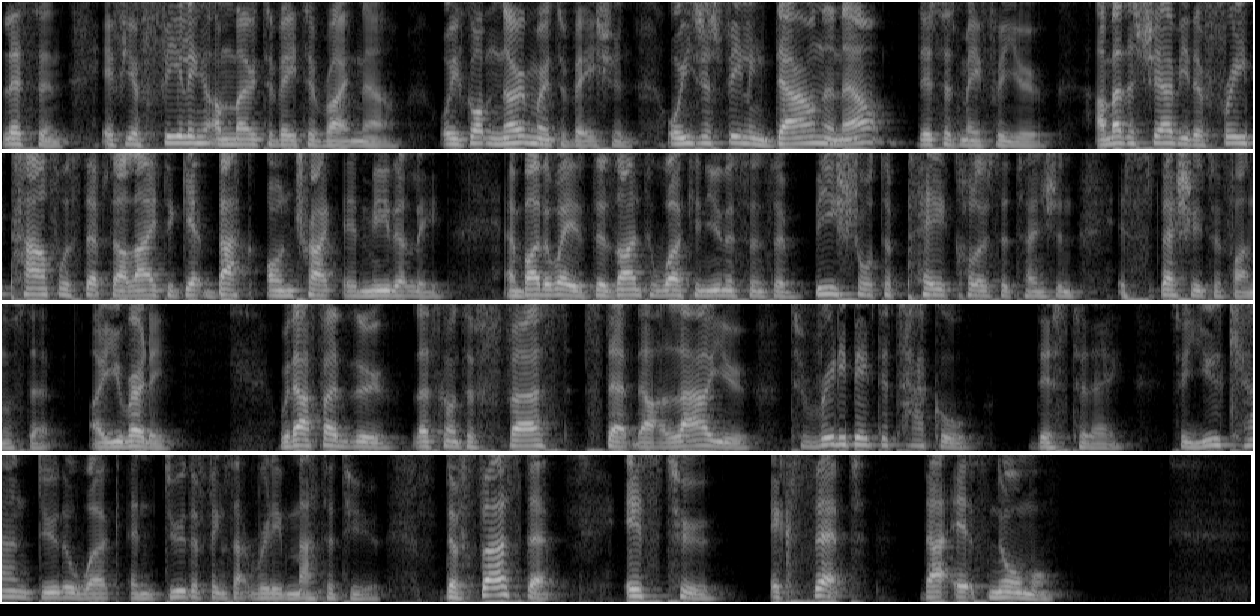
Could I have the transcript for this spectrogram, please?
Listen, if you're feeling unmotivated right now, or you've got no motivation, or you're just feeling down and out, this is made for you. I'm about to share with you the three powerful steps allow you to get back on track immediately. And by the way, it's designed to work in unison, so be sure to pay close attention, especially to the final step. Are you ready? Without further ado, let's go on to first step that allow you to really be able to tackle this today. So you can do the work and do the things that really matter to you. The first step is to accept that it's normal.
